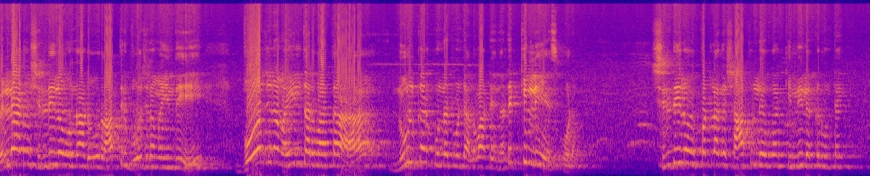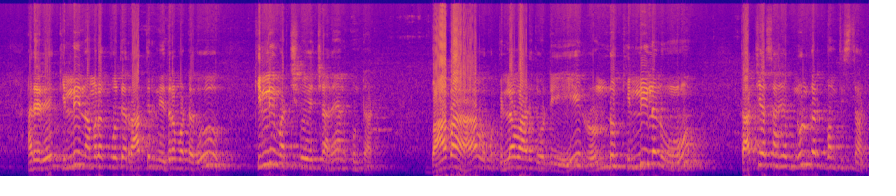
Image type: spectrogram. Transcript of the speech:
వెళ్ళాడు షిరిడీలో ఉన్నాడు రాత్రి భోజనం అయింది భోజనం అయిన తర్వాత నూల్కర్కు ఉన్నటువంటి అలవాటు ఏంటంటే కిల్లి వేసుకోవడం. షిరిడీలో ఇప్పట్లాగా షాపులు లేవుగా కిల్లీలు ఎక్కడ ఉంటాయి? అరే రే కిల్లి నమలకపోతే రాత్రి నిద్రపట్టదు కిల్లి మర్చిపోయొచ్చా అని అనుకుంటాడు. బాబా ఒక పిల్లవాడితోటి రెండు కిల్లీలను తాత్యా సాహెబ్ నూల్కర్కి పంపిస్తాడు.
